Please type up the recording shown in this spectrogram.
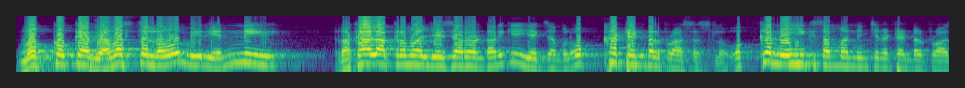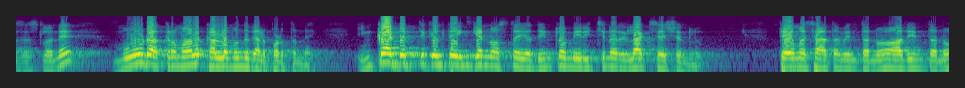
ఒక్కొక్క వ్యవస్థలో మీరు ఎన్ని రకాల అక్రమాలు చేశారు అనడానికి ఈ ఎగ్జాంపుల్ ఒక్క టెండర్ ప్రాసెస్లో ఒక్క నెయ్యికి సంబంధించిన టెండర్ ప్రాసెస్లోనే మూడు అక్రమాలు కళ్ళ ముందు కనపడుతున్నాయి. ఇంకా డెప్త్కి వెళ్తే ఇంకెన్ని వస్తాయో? దీంట్లో మీరు ఇచ్చిన రిలాక్సేషన్లు తేమ శాతం ఇంతనో అది ఇంతనో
